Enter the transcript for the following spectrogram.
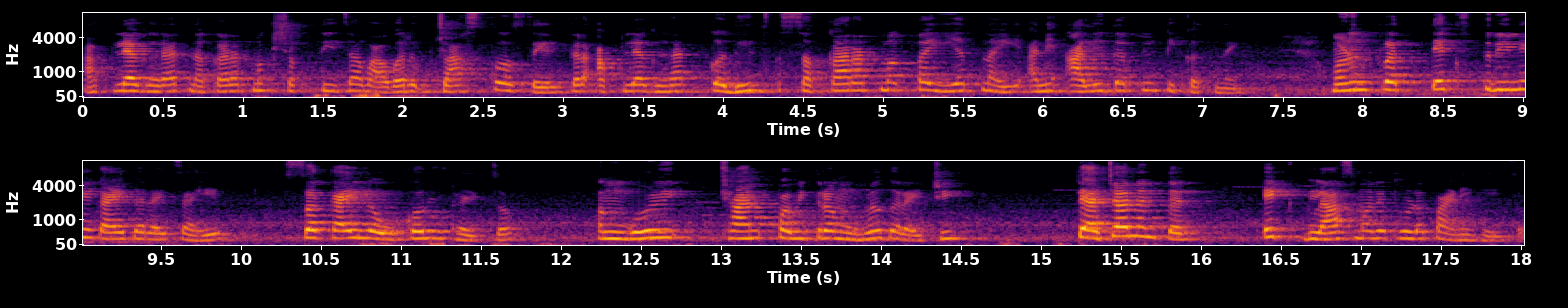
आपल्या घरात नकारात्मक शक्तीचा वावर जास्त असेल तर आपल्या घरात कधीच सकारात्मकता येत नाही आणि आली तर ती टिकत नाही. म्हणून प्रत्येक स्त्रीने काय करायचं आहे? सकाळी लवकर उठायचं अंघोळी छान पवित्र अंघोळ करायची. त्याच्यानंतर एक ग्लासमध्ये थोडं पाणी घ्यायचं.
